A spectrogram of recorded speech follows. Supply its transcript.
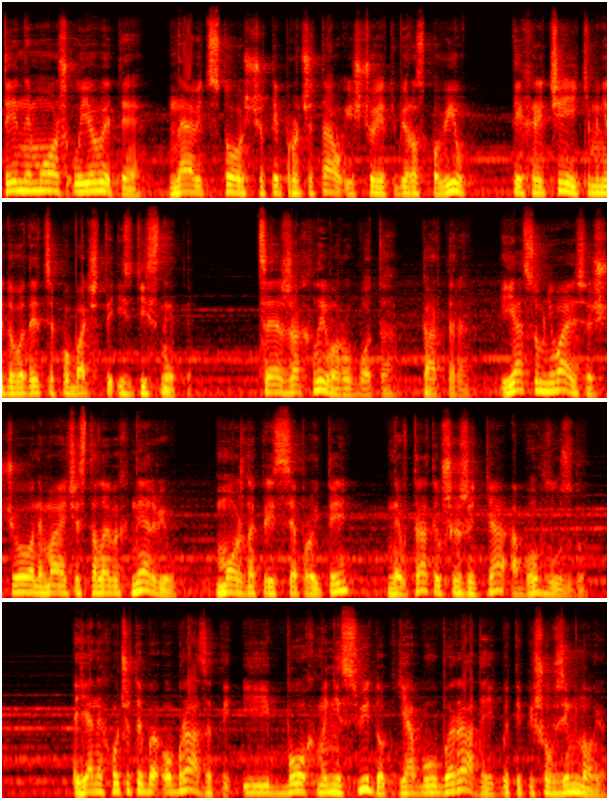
Ти не можеш уявити, навіть з того, що ти прочитав і що я тобі розповів, тих речей, які мені доведеться побачити і здійснити. Це жахлива робота, Картере, і я сумніваюся, що, не маючи сталевих нервів, можна крізь це пройти, не втративши життя або глузду. Я не хочу тебе образити, і Бог мені свідок, я був би радий, якби ти пішов зі мною.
